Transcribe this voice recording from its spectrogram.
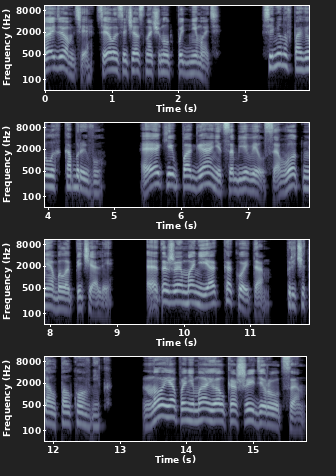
Пойдемте, тело сейчас начнут поднимать». Семенов повел их к обрыву. «Эки поганец объявился, вот не было печали. Это же маньяк какой-то», — причитал полковник. «Ну, я понимаю, алкаши дерутся.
